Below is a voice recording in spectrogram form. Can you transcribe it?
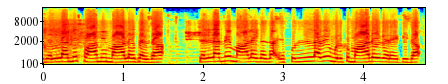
இது எல்லாமே சுவாமி மாலைகள் தான். எல்லாமே மாலைகள் தான். இது ஃபுல்லாவே உங்களுக்கு மாலை வெரைட்டி தான்.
